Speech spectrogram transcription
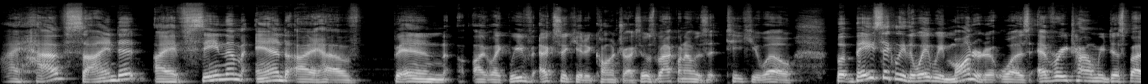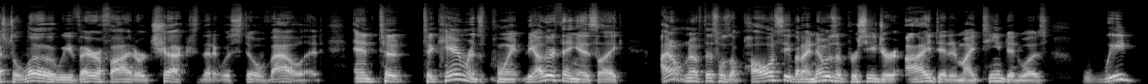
I have signed it. I have seen them and I have been I, like we've executed contracts. It was back when I was at TQL. But basically the way we monitored it was every time we dispatched a load, we verified or checked that it was still valid. And to to Cameron's point, the other thing is like I don't know if this was a policy, but I know as a procedure I did and my team did was we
